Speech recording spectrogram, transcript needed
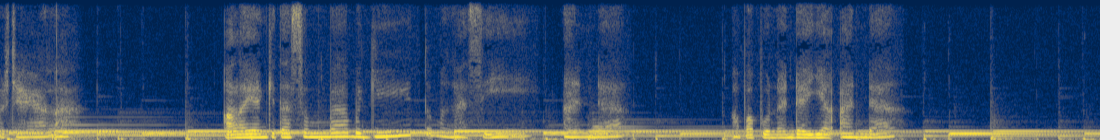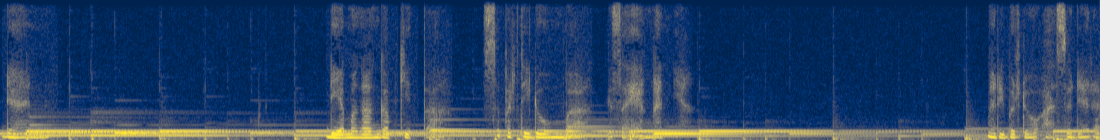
Percayalah, Allah yang kita sembah begitu mengasihi Anda apa pun Anda yang Anda dan dia menganggap kita seperti domba kesayangannya. Mari berdoa, saudara.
